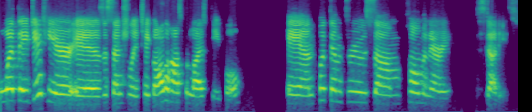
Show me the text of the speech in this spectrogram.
What they did here is essentially take all the hospitalized people and put them through some pulmonary studies.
